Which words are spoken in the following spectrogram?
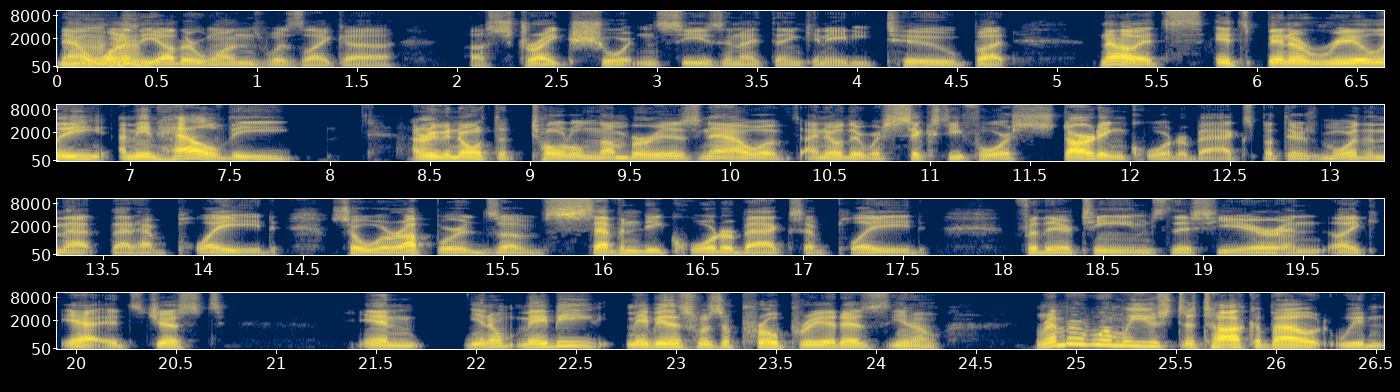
Now, one of Mhm. the other ones was like a a strike shortened season, I think, in '82. But no, it's it's been a really, I mean, hell, the I don't even know what the total number is now. Of I know there were 64 starting quarterbacks, but there's more than that that have played. So we're upwards of 70 quarterbacks have played for their teams this year, and like, yeah, it's just and you know maybe maybe this was appropriate as you know remember when we used to talk about we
